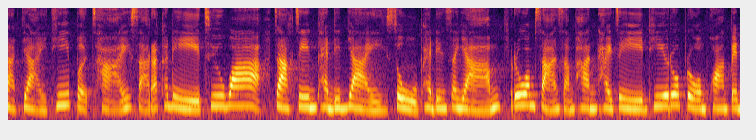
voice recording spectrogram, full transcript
นาดใหญ่ที่เปิดฉายสารคดี ชื่อว่าจากจีนแผ่นดินใหญ่ สู่แผ่นดินสยาม ร่วมสารสัมพันธ์ไทยจีนที่รวบรวมความเป็น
